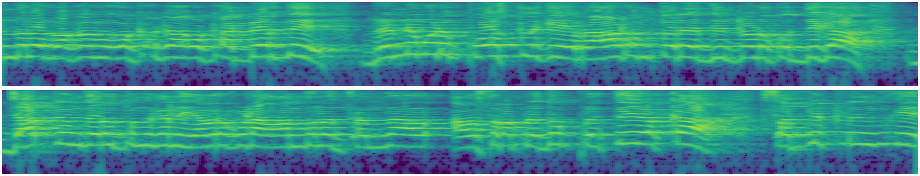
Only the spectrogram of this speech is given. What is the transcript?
ఇందులో ఒక ఒక ఒక అభ్యర్థి రెండు మూడు పోస్టులకి రావడంతోనే దీంట్లో కొద్దిగా జాప్యం జరుగుతుంది. కానీ ఎవరు కూడా ఆందోళన చెంద అవసరం లేదు. ప్రతి ఒక్క సబ్జెక్టుకి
